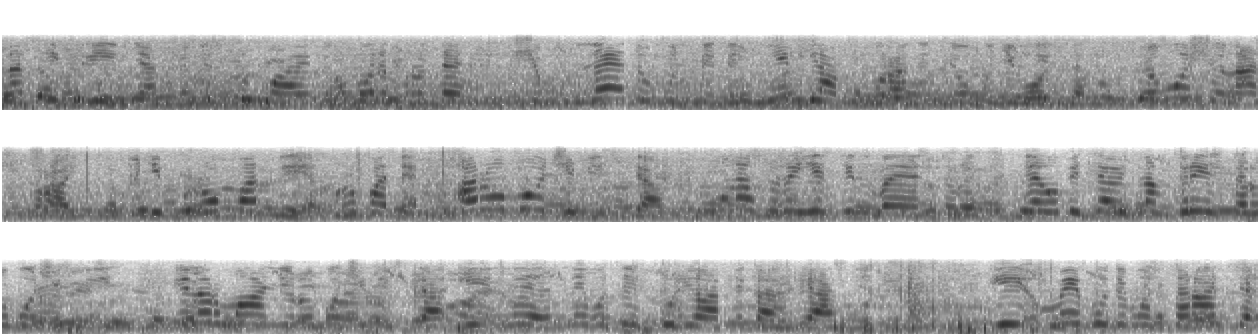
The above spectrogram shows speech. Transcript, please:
на всіх рівнях ми виступаємо, говоримо про те, щоб не допустити ні в якому разі цього будівництва, тому що наш край тоді пропаде, пропаде. А робочі місця у нас вже є інвестори, де обіцяють нам 300 робочих місць, і нормальні робочі місця, і не, не в оцих курятниках грязних. І ми будемо старатися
